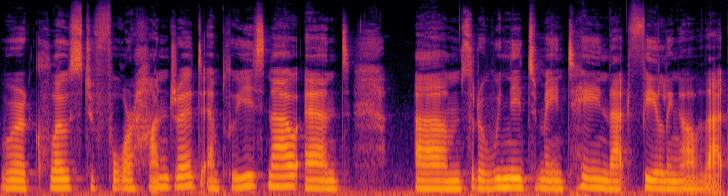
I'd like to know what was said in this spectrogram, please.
We're close to 400 employees now, and um, sort of we need to maintain that feeling of that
